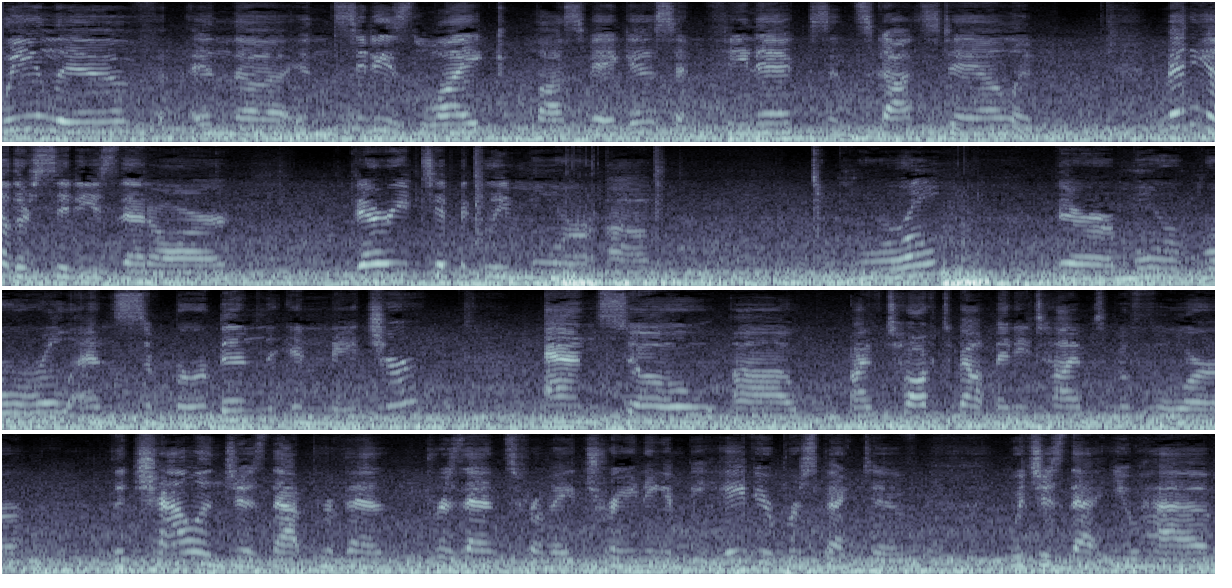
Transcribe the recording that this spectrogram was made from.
we live in the in cities like Las Vegas and Phoenix and Scottsdale and many other cities that are very typically more um, rural. They're more rural and suburban in nature. And so uh, I've talked about many times before the challenges that prevent, presents from a training and behavior perspective, which is that you have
